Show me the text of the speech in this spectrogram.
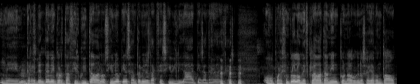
me- de repente me cortacircuitaba, ¿no? Si uno piensa en términos de accesibilidad, piensa en términos de... o, por ejemplo, lo mezclaba también con algo que nos había contado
